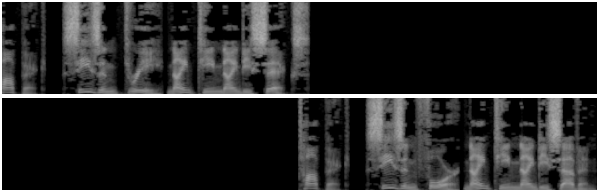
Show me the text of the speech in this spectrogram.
Topic: Season 3, 1996. Topic: Season 4, 1997.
